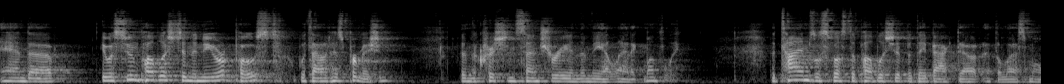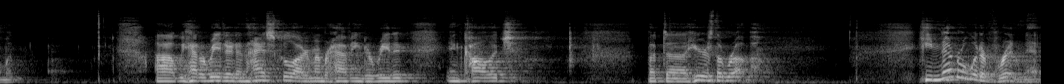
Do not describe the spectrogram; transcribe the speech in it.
And uh, it was soon published in the New York Post without his permission, then the Christian Century, and then the Atlantic Monthly. The Times was supposed to publish it, but they backed out at the last moment. Uh, we had to read it in high school. I remember having to read it in college. But uh, here's the rub he never would have written it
